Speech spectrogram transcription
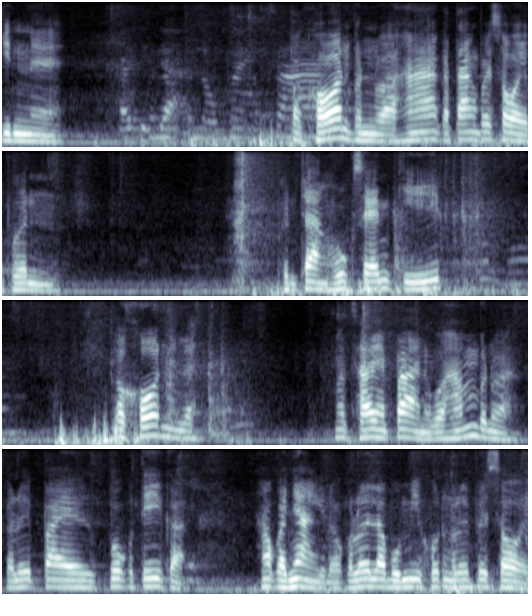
กินแน่ใครติดยาขนมให้ซ่าปลาคอนเพิ่นว่าหากระตั้งไปซอยเพิ่นเพิ่นจ้างหกแสนกีบปลาคอนนี่แหละมาใช้ให้ป้านี่ว่าห้ำเพิ่นว่าก็เลยไปปกติก็เฮาก็ย่างอยู่ดอกก็เลยเราบ่มีคนก็เลยไปซอย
